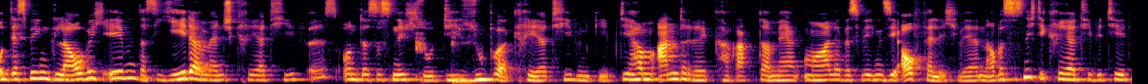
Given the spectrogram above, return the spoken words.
Und deswegen glaube ich eben, dass jeder Mensch kreativ ist und dass es nicht so die super Kreativen gibt. Die haben andere Charaktermerkmale, weswegen sie auffällig werden. Aber es ist nicht die Kreativität.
